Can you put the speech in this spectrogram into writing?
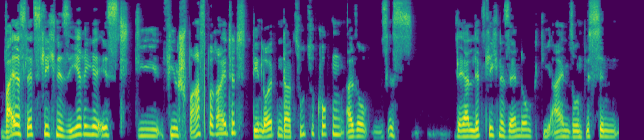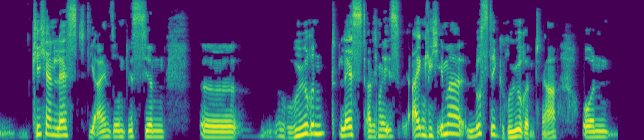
Weil es letztlich eine Serie ist, die viel Spaß bereitet, den Leuten da zuzugucken. Also es ist ja letztlich eine Sendung, die einen so ein bisschen kichern lässt, die einen so ein bisschen äh, rührend lässt. Also ich meine, ist eigentlich immer lustig rührend, ja. Und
